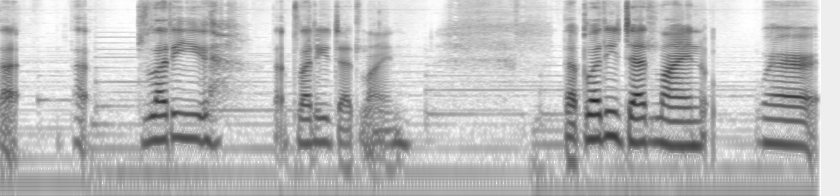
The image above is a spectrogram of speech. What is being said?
That that bloody that bloody deadline. That bloody deadline where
